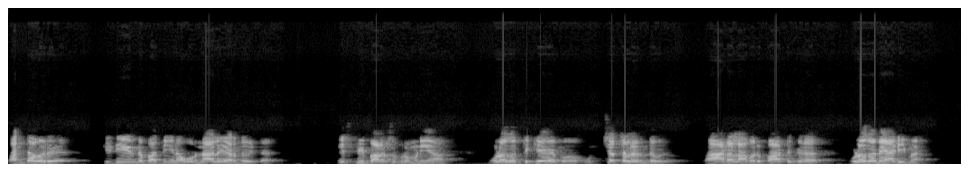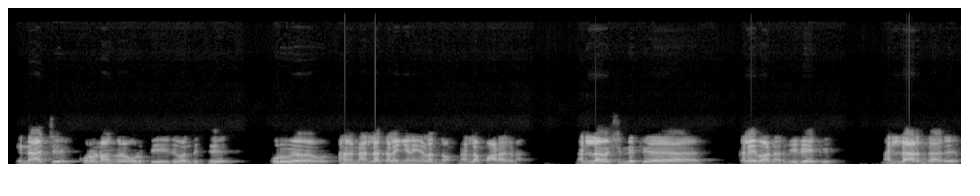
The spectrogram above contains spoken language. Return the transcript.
வந்தவர் திடீர்னு பார்த்தீங்கன்னா ஒரு நாள் இறந்து விட்டார் எஸ்பி பாலசுப்ரமணியம் உலகத்துக்கே இப்போ உச்சத்தில் இருந்தவர். பாடல் அவர் பாட்டுக்கு உலகமே அடிமை. என்னாச்சு? கொரோனாங்கிற ஒரு இது வந்துச்சு. ஒரு நல்ல கலைஞனை இழந்தோம். நல்ல பாடகனை. நல்ல சின்ன கலைவாணர் விவேக் நல்லா இருந்தார்.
